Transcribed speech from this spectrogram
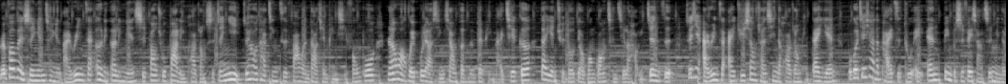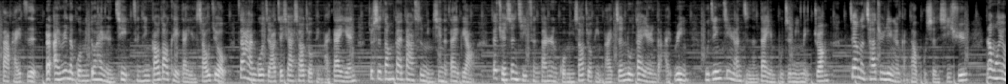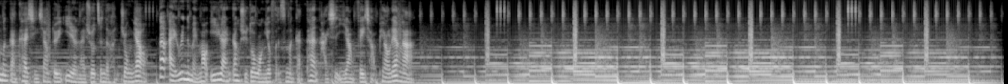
Velvet 神颜成员 Irene 在二零二零年时爆出霸凌化妆师争议，最后她亲自发文道歉平息风波。然而挽回不了形象，纷纷被品牌切割，代言全都掉光光，沉寂了好一阵子。最近 Irene 在 IG 上传新的化妆品代言，不过接下的牌子 Two AN 并不是非常知名的大牌子，而 Irene 的国民度和人气曾经高到可以代言烧酒，在韩国只要接下烧酒品牌代言，就是当代大势明星的代表。在全盛期曾担任国民烧酒品牌真露代言人的 Irene，如今竟然只能代言不知名美妆，这样的差距令人感到不胜唏嘘，让网友们感慨形象对于艺人来说真的很重要。但艾润的美貌依然让许多网友粉丝们感叹，还是一样非常漂亮啊。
